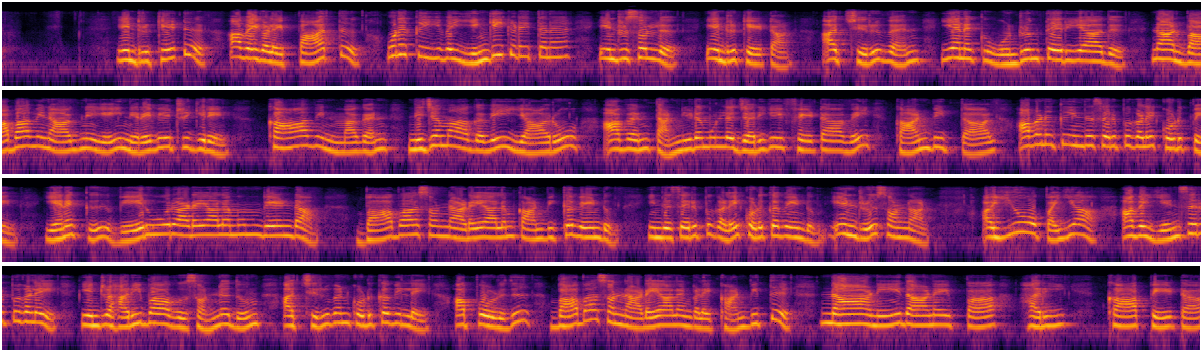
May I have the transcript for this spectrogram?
என்று கேட்டு அவைகளை பார்த்து உனக்கு இவை எங்கே கிடைத்தன? என்று சொல்லு என்று கேட்டான். அச்சிறுவன் எனக்கு ஒன்றும் தெரியாது. நான் பாபாவின் ஆக்னையை நிறைவேற்றுகிறேன். காவின் மகன் நிஜமாகவே யாரோ? அவன் தன்னிடமுள்ள ஜரிகை ஃபேட்டாவை காண்பித்தால் அவனுக்கு இந்த செருப்புகளை கொடுப்பேன். எனக்கு வேறு ஒரு அடையாளமும் வேண்டாம். பாபா சொன்ன அடையாளம் காண்பிக்க வேண்டும். இந்த செருப்புகளை கொடுக்க வேண்டும் என்று சொன்னான். ஐயோ பையா அவை என் செருப்புகளே என்று ஹரிபாவு சொன்னதும் அச்சிறுவன் கொடுக்கவில்லை. அப்பொழுது பாபா சொன்ன அடையாளங்களை காண்பித்து நானே தானேப்பா ஹரி கா பேட்டா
